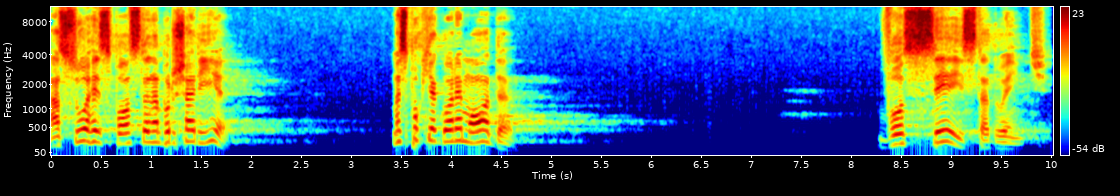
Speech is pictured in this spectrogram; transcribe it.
a sua resposta na bruxaria. Mas porque agora é moda. Você está doente.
